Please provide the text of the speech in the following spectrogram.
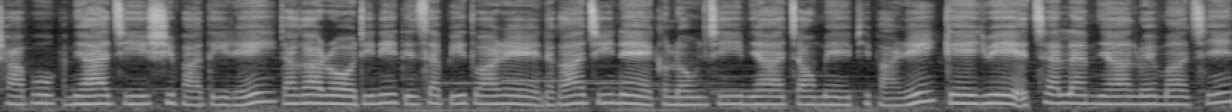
ရှာဖို့အများကြီးရှိပါသေးတယ်ဒါကတော့ဒီနေ့တင်ဆက်ပေးသွားတဲ့ငကားကြီးနဲ့ဂလုံကြီးများအကြောင်းပဲဖြစ်ပါတယ်ကဲ၍အချက်လက်များလွဲမှချင်း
